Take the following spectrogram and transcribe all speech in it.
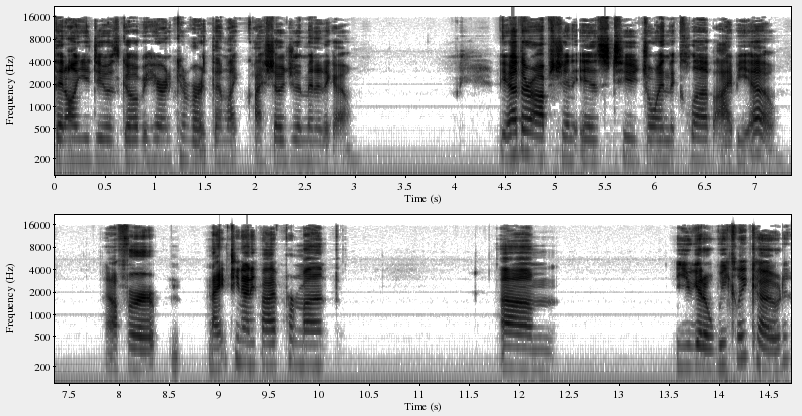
then all you do is go over here and convert them, like I showed you a minute ago. The other option is to join the Club IBO. Now, for $19.95 per month, um, you get a weekly code,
